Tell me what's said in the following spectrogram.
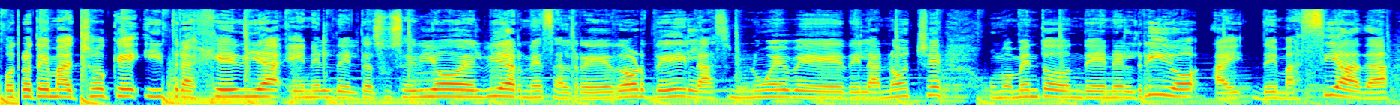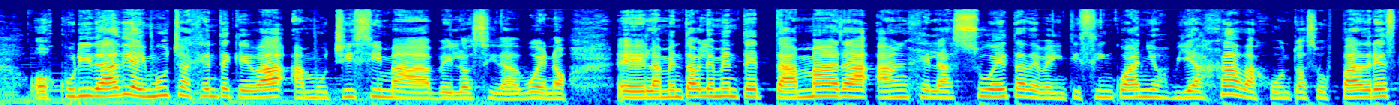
Otro tema, choque y tragedia en el Delta. Sucedió el viernes alrededor de las 9 de la noche, un momento donde en el río hay demasiada oscuridad y hay mucha gente que va a muchísima velocidad. Bueno, eh, lamentablemente Tamara Ángela Sueta, de 25 años, viajaba junto a sus padres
